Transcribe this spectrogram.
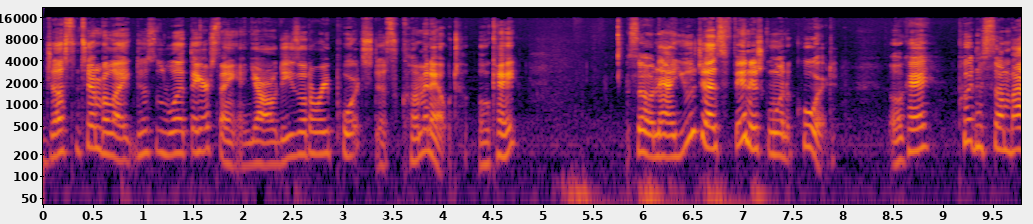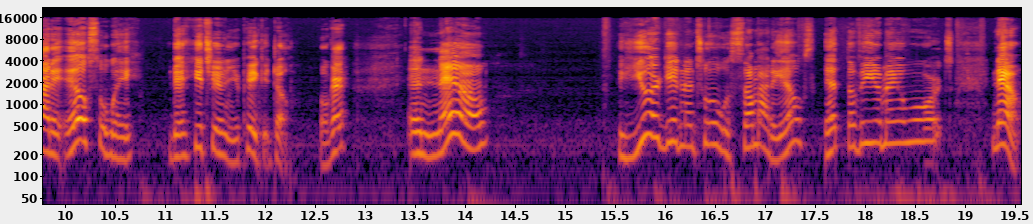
Justin Timberlake, this is what they're saying, y'all. These are the reports that's coming out, okay? So now you just finished going to court, okay? Putting somebody else away that hit you in your pinky toe, okay? And now you are getting into it with somebody else at the VMA Awards. Now,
